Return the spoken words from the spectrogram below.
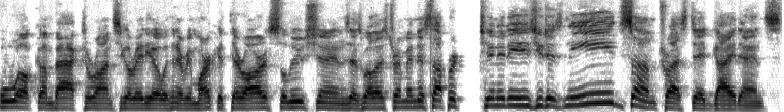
Welcome back to Ron Siegel Radio. Within every market, there are solutions as well as tremendous opportunities. You just need some trusted guidance.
